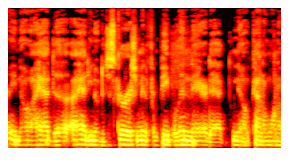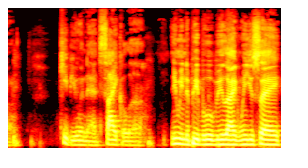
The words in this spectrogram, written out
You know, I had to, I had you know the discouragement from people in there that you know kind of want to keep you in that cycle of You mean the people who be like, when you say,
